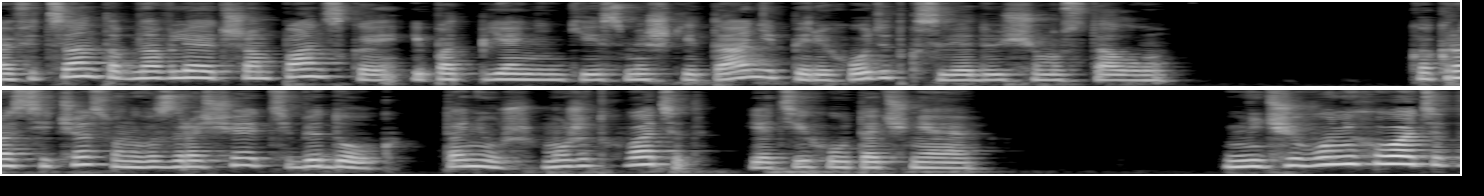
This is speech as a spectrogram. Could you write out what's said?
Официант обновляет шампанское, и под пьяненькие смешки Тани переходит к следующему столу. Как раз сейчас он возвращает тебе долг. Танюш, может, хватит? Я тихо уточняю. «Ничего не хватит.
